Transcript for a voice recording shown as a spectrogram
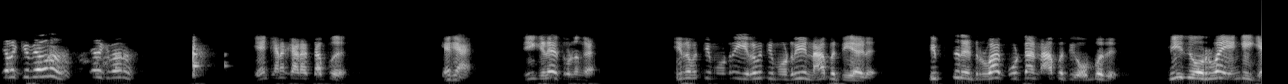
எனக்கு வேணும் எனக்கு வேணும். ஏன் கணக்கான தப்பு? ஏங்க நீங்களே சொல்லுங்க. இருபத்தி மூன்று இருபத்தி மூன்று நாற்பத்தி ஏழு. டிப்ஸ் ரெண்டு ரூபாய் கூட்டா நாற்பத்தி ஒன்பது. மீதி ஒரு ரூபாய் எங்கீங்க?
